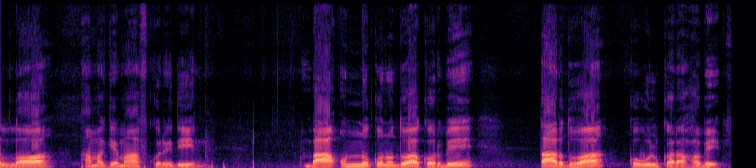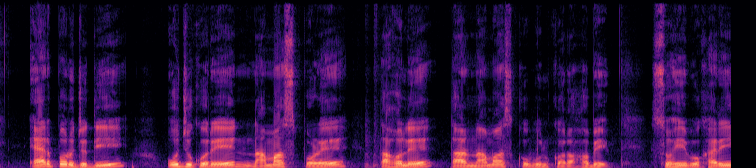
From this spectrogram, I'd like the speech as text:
আল্লাহ, আমাকে মাফ করে দিন। বা অন্য কোনো দোয়া করবে, তার দোয়া কবুল করা হবে। এরপর যদি অজু করে নামাজ পড়ে, তাহলে তার নামাজ কবুল করা হবে। সহি বুখারি,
